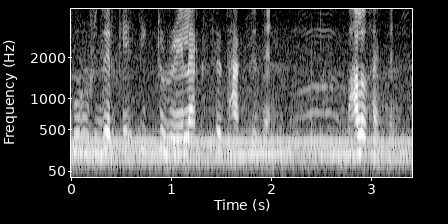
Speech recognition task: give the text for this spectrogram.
পুরুষদেরকে একটু রিল্যাক্সে থাকতে দেন। ভালো থাকবেন।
